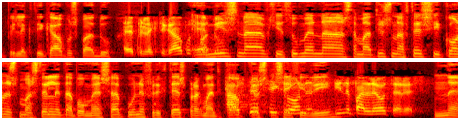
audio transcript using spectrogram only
Επιλεκτικά όπως παντού. Επιλεκτικά όπως Εμείς να ευχηθούμε να σταματήσουν αυτές οι εικόνες που μας στέλνετε από μέσα, που είναι φρικτές πραγματικά. Όποιος Αυτέ οι τις έχει εικόνες δει. είναι παλαιότερες. Ναι,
